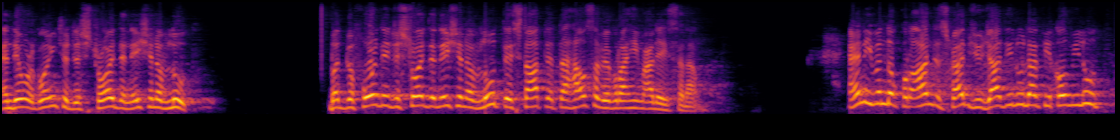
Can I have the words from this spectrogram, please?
and they were going to destroy the nation of Lut. But before they destroyed the nation of Lut, they stopped at the house of Ibrahim alayhi salam. And even the Quran describes يُجَادِلُونَ فِي قَوْمِ Lut.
